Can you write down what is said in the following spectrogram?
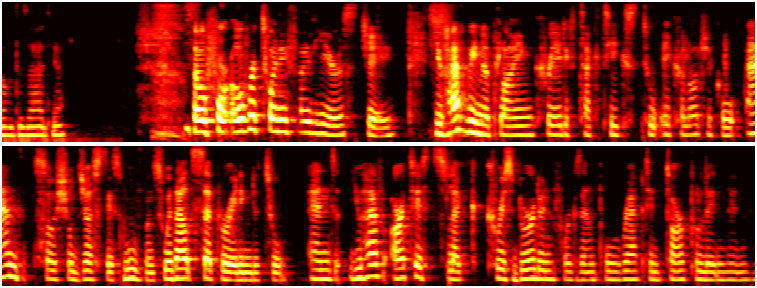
of the ZAD. So, for over 25 years, Jay, you have been applying creative tactiques to ecological and social justice movements without separating the two. And you have artists like Chris Burden, for example, wrapped in tarpaulin and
